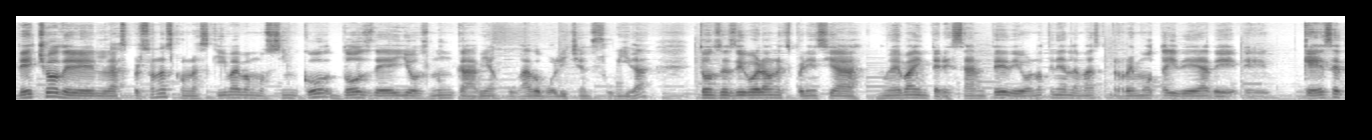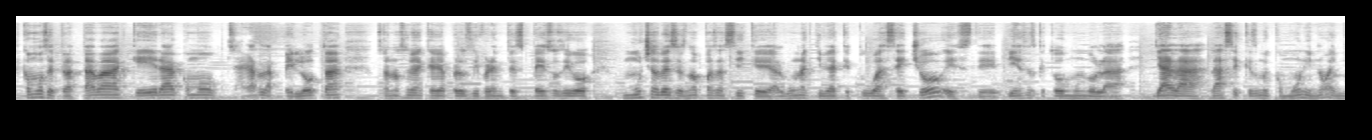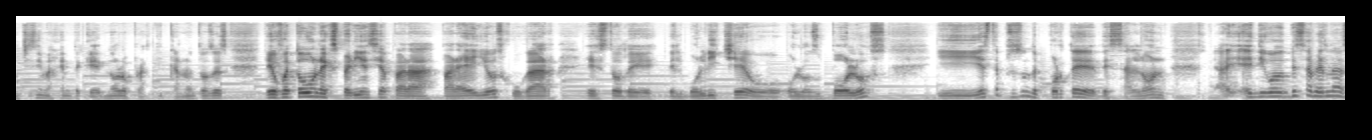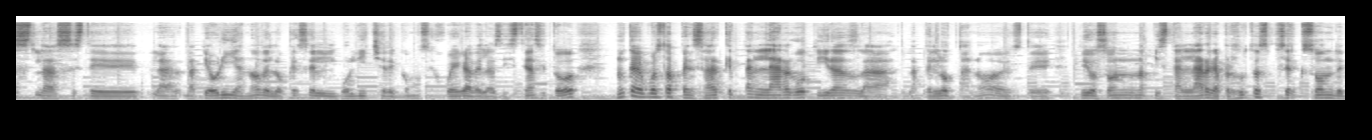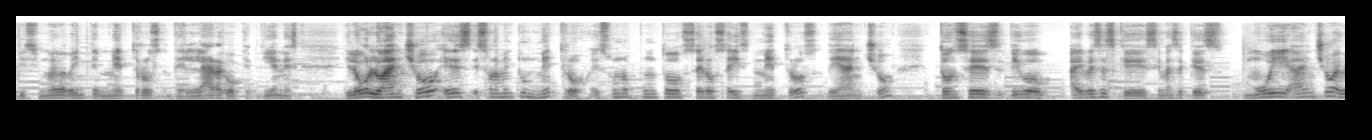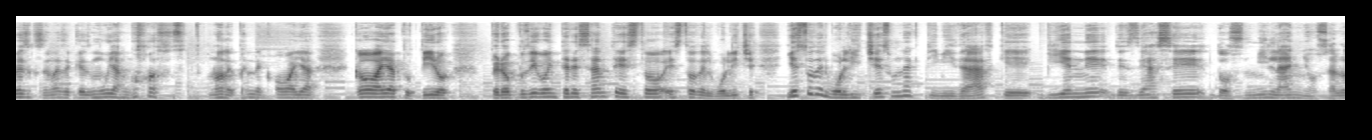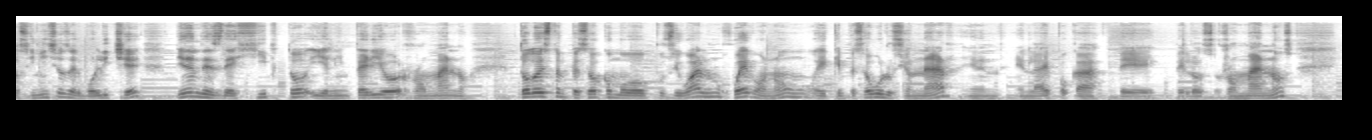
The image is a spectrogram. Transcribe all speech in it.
De hecho, de las personas con las que iba, íbamos cinco, dos de ellos nunca habían jugado boliche en su vida. Entonces, digo, era una experiencia nueva, interesante. Digo, no tenían la más remota idea de, de qué es, cómo se trataba, qué era, cómo sacar la pelota. O sea, no sabían que había pelos diferentes pesos. Digo, muchas veces no pasa así que alguna actividad que tú has hecho, este, piensas que todo el mundo la, ya la, la, hace, que es muy común y no, hay muchísima gente que no lo practica, ¿no? Entonces, digo, fue toda una experiencia para, para ellos jugar esto de, del boliche o, o los bolos. Y este pues es un deporte de salón. Eh, digo, ves a ver las, las, este, la, la, teoría, ¿no? De lo que es el boliche, de cómo se juega, de las distancias y todo. Nunca me he puesto a pensar qué tan largo tiras la, la pelota, ¿no? Este, digo, son una pista larga, pero resulta ser que son de 19 a 20 metros de largo que tienes. Y luego lo ancho es, es solamente un metro, es 1.06 metros de ancho. Entonces, digo, hay veces que se me hace que es muy ancho, hay veces que se me hace que es muy angosto, ¿no? Depende cómo vaya, cómo vaya tu tiro. Pero pues digo, interesante esto, esto del boliche. Y esto del boliche es una actividad que viene desde hace 2000 años. Sea, los inicios del boliche vienen desde Egipto y el Imperio Romano todo esto empezó como, pues igual, un juego, ¿no? Eh, que empezó a evolucionar en, en la época de, de, los romanos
